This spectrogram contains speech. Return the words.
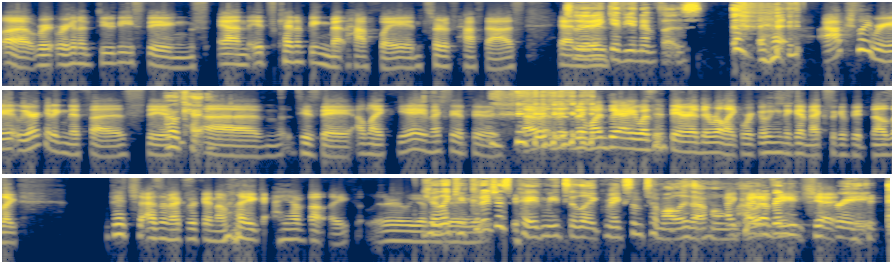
uh we're we're gonna do these things and it's kind of being met halfway and sort of half-assed and so they didn't is- give you nymphas. Actually, we we are getting nifas this Okay. um, Tuesday. I'm like, yay, Mexican food. I- the, the one day I wasn't there, and they were like, we're going to get Mexican food, and I was like, bitch, as a Mexican, I'm like, I have that like literally. You're like you could have just paid me to like make some tamales at home. I could have been made shit. great.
